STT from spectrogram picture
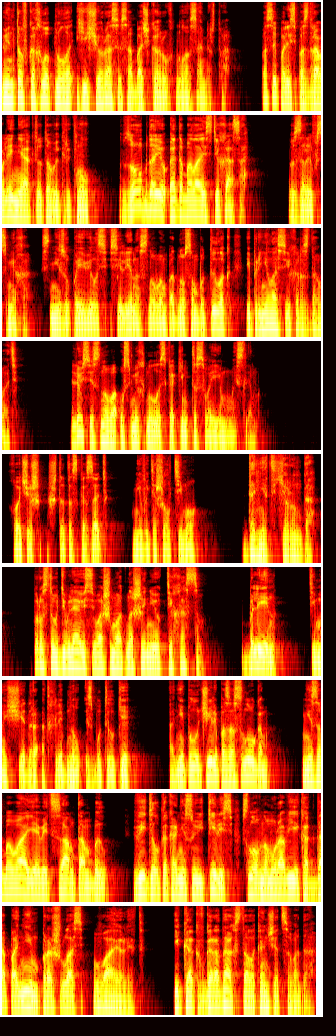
Винтовка хлопнула еще раз, и собачка рухнула замертво. Посыпались поздравления, а кто-то выкрикнул. «Зуб даю, это была из Техаса!» Взрыв смеха. Снизу появилась Селена с новым подносом бутылок и принялась их раздавать. Люси снова усмехнулась каким-то своим мыслям. «Хочешь что-то сказать?» – не выдержал Тимо. «Да нет, ерунда. Просто удивляюсь вашему отношению к техасцам». «Блин!» – Тима щедро отхлебнул из бутылки. «Они получили по заслугам. Не забывай, я ведь сам там был. Видел, как они суетились, словно муравьи, когда по ним прошлась Вайолет. И как в городах стала кончаться вода.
